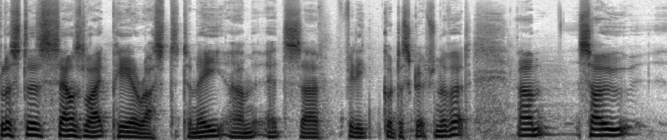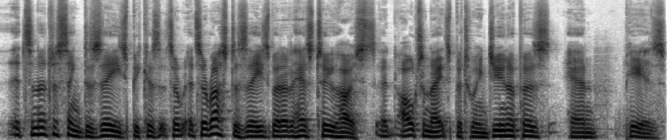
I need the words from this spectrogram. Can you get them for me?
blisters sounds like pear rust to me. Um, it's a fairly good description of it. Um, so it's an interesting disease because it's a it's a rust disease, but it has two hosts. It alternates between junipers and pears.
